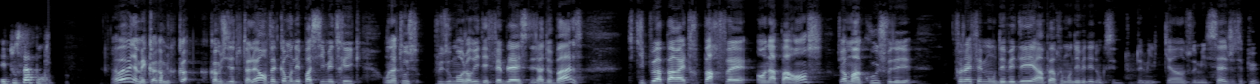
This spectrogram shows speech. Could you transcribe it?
et tout ça pour ah ouais, mais comme, comme, comme, je disais tout à l'heure, en fait, comme on n'est pas symétrique, on a tous plus ou moins aujourd'hui des faiblesses déjà de base, ce qui peut apparaître parfait en apparence. Tu vois, moi, un coup, je faisais, quand j'avais fait mon DVD, un peu après mon DVD, donc c'est 2015 ou 2016, je sais plus,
